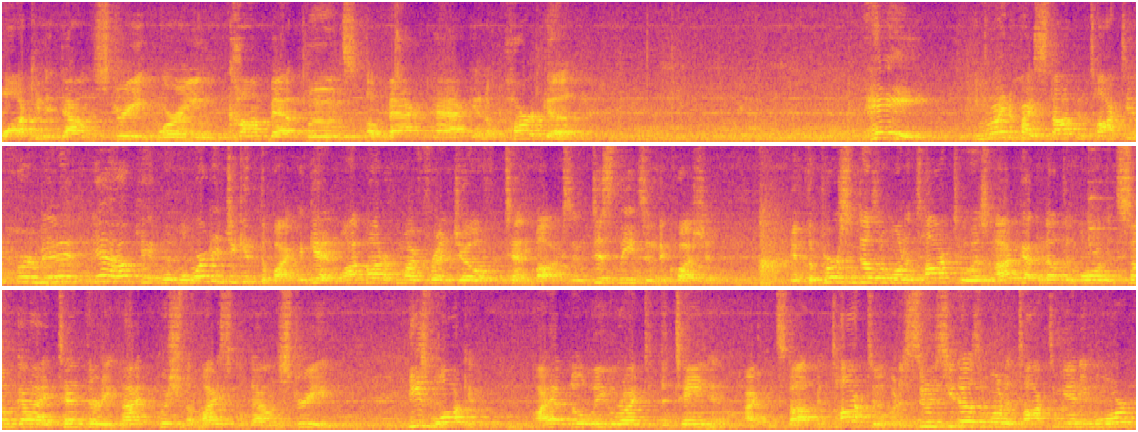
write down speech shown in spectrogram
walking it down the street wearing combat boots, a backpack, and a parka. Hey, you mind if I stop and talk to you for a minute? Yeah, okay, well, where did you get the bike? Again, well, I bought it from my friend Joe for 10 bucks, and this leads into question. If the person doesn't want to talk to us, and I've got nothing more than some guy at 10:30 at night pushing a bicycle down the street, he's walking. I have no legal right to detain him. I can stop and talk to him, but as soon as he doesn't want to talk to me anymore,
